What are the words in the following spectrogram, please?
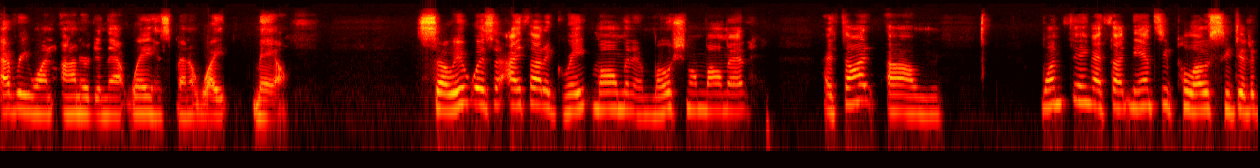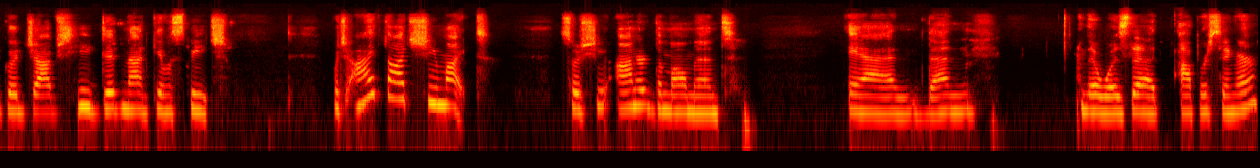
everyone honored in that way has been a white male. So it was, I thought, a great moment, emotional moment. I thought um, one thing I thought Nancy Pelosi did a good job. She did not give a speech, which I thought she might. So she honored the moment. And then there was that opera singer.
